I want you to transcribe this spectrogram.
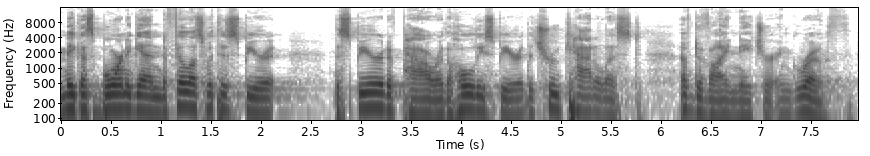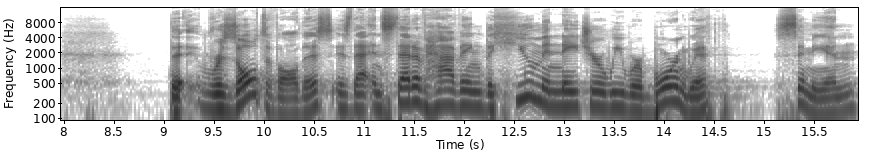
make us born again, to fill us with His Spirit, the Spirit of power, the Holy Spirit, the true catalyst of divine nature and growth. The result of all this is that instead of having the human nature we were born with, Simeon,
